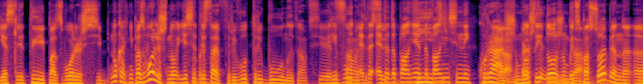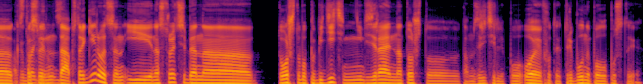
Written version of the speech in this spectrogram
если ты позволишь себе, ну как не позволишь, но если Ну, ты представь, ревут трибуны, там все... Ревут, самое, ты это, всё это дополняет дополнительный кураж. Да, ну, но конечно, ты должен быть да, да. способен э, как бы, да, абстрагироваться и настроить себя на то, чтобы победить, невзирая на то, что там зрители, по... ой, фу ты, трибуны полупустые.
